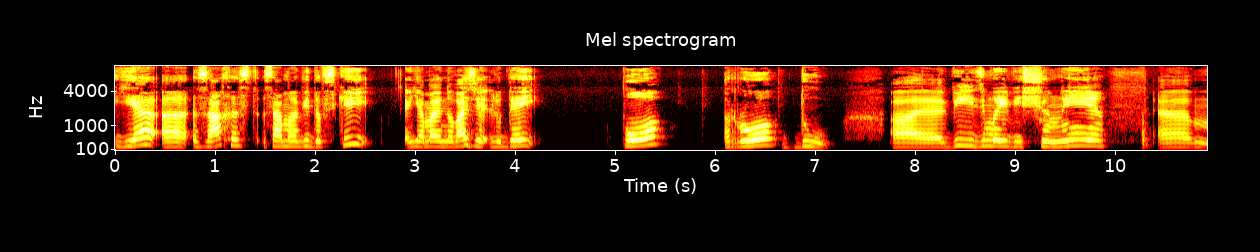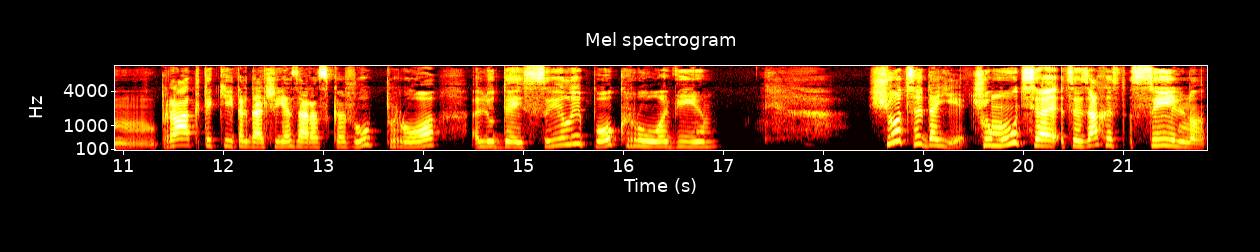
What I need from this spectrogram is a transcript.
є захист саме відовський, я маю на увазі людей по роду. Відьми, віщуни, практики і так далі. Я зараз скажу про людей сили по крові. Що це дає? Чому ця, цей захист сильно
